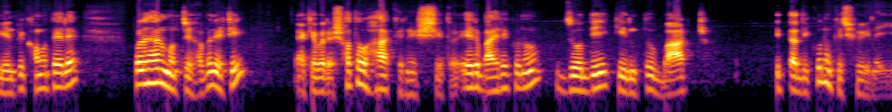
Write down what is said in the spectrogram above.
বিএনপি ক্ষমতা এলে প্রধানমন্ত্রী হবেন, এটি একেবারে শতভাগ নিশ্চিত। এর বাইরে কোনো যদি, কিন্তু, বাট ইত্যাদি কোনো কিছুই নেই।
